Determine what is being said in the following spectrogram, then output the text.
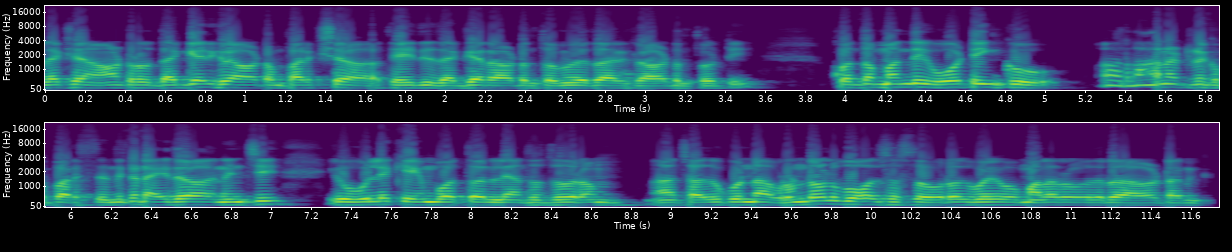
ఎలక్షన్ అంటారు దగ్గరికి రావడం పరీక్ష తేదీ దగ్గర రావడం తొమ్మిదో తారీఖు రావడం తోటి కొంతమంది ఓటింగ్కు రానట్టు పరిస్థితి. ఎందుకంటే హైదరాబాద్ నుంచి ఈ ఊళ్ళకి ఏం పోతుంది అంత దూరం. చదువుకున్న రెండు రోజులు పోవాల్సి వస్తుంది. ఒక రోజు పోయి మళ్ళీ రోజు రావడానికి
